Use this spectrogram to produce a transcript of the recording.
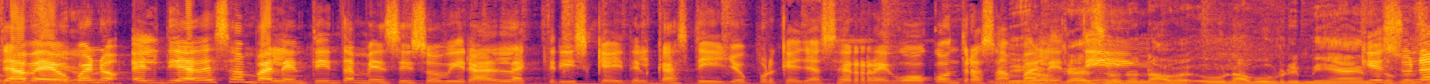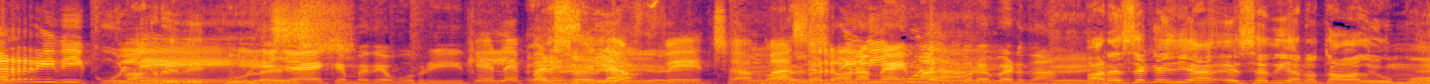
ya, veo. Bueno, el día de San Valentín también se hizo viral la actriz Kate del Castillo porque ella se regó contra San Valentín. Que eso un aburrimiento. Que es una ridiculez. Una ridiculez. Ella es que medio aburrido. Que le parece la fecha más Parece que ya ese día no estaba de humor.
